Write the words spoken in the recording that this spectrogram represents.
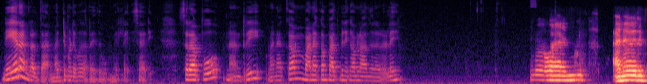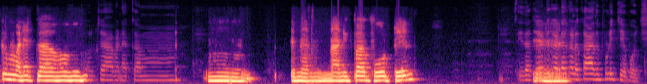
நேரங்கள் தான். மற்றபடி வேறு எதுவும் இல்லை. சரி. சிறப்பு. நன்றி. வணக்கம். வணக்கம். பத்மினி கமலாந்தனர்களே அனைவருக்கும் வணக்கம். வணக்கம். உம் நான் இப்ப போட்டேன். இதை கேட்டு கேட்டுங்களுக்கு அது புளிச்சே போச்சு.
